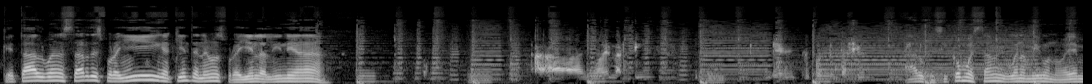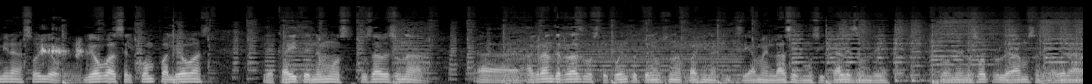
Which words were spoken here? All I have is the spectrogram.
¿Qué tal? Buenas tardes por allí. ¿A quién tenemos por allí en la línea? A Noé Martín, del Grupo Tentación. Claro que sí. ¿Cómo está mi buen amigo Noé? Mira, soy Leo, Leobas, el compa Leobas. Y acá ahí tenemos, tú sabes, una... ah, a grandes rasgos te cuento, tenemos una página aquí que se llama Enlaces Musicales donde, donde nosotros le damos a saber a,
